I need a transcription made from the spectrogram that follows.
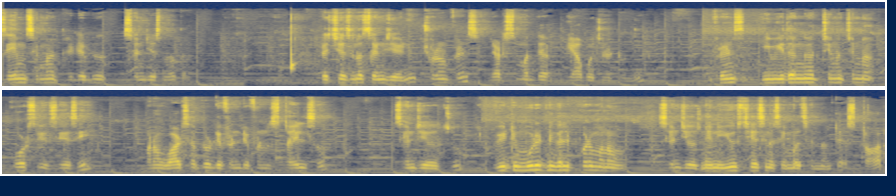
same symbol three times send చేసిన తర్వాత ప్రెస్ చేసిన సెండ్ చేయండి. చూడండి ఫ్రెండ్స్ లెటర్స్ మధ్య గ్యాప్ వచ్చినట్టుంది. ఫ్రెండ్స్ ఈ విధంగా చిన్న చిన్న కోడ్స్ యూస్ చేసి మనం వాట్సాప్లో డిఫరెంట్ డిఫరెంట్ స్టైల్స్ సెండ్ చేయొచ్చు. వీటి మూడింటిని కలిపి కూడా మనం సెండ్ చేయొచ్చు. నేను యూస్ చేసిన సింబల్స్ ఏంటంటే స్టార్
